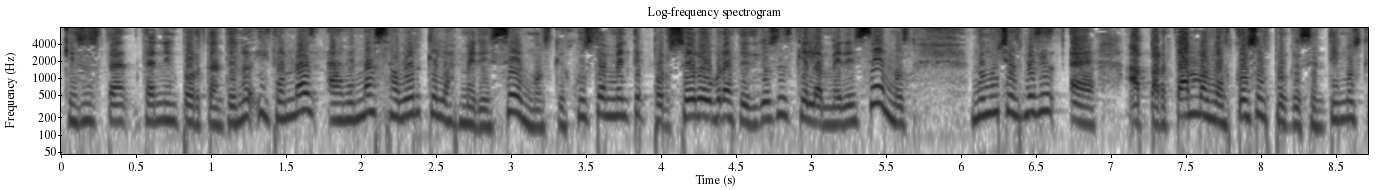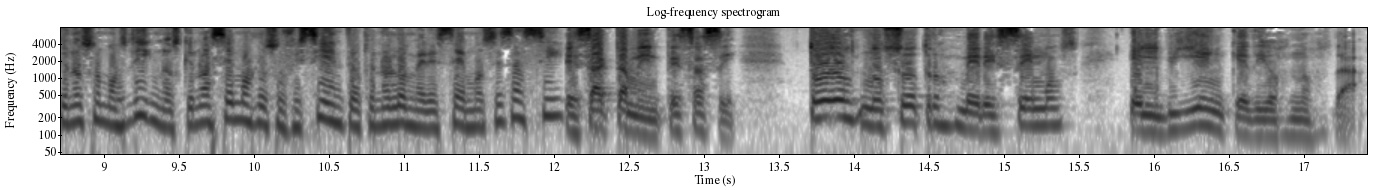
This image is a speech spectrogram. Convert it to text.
que eso es tan, tan importante, ¿no? Y además, además saber que las merecemos, que justamente por ser obras de Dios es que las merecemos. No muchas veces eh, apartamos las cosas porque sentimos que no somos dignos, que no hacemos lo suficiente o que no lo merecemos. ¿Es así? Exactamente, es así. Todos nosotros merecemos el bien que Dios nos da.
